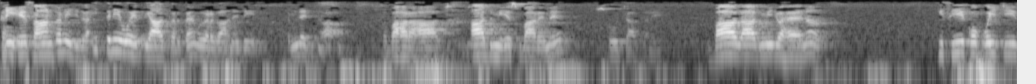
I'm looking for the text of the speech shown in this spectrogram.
کہیں احسان تو نہیں جتنا اتنی وہ احتیاط کرتے ہیں بزرگان دین۔ سمجھے؟ ہاں۔ تو بہرحال آدمی اس بارے میں سوچا کرے۔ بعض آدمی جو ہے نا، کسی کو کوئی چیز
